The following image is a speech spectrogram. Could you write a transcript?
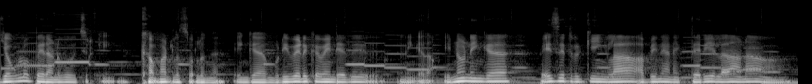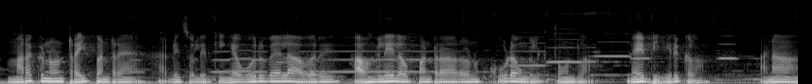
எவ்வளோ பேர் அனுபவிச்சிருக்கீங்க? கமெண்ட்டில் சொல்லுங்கள் இங்கே முடிவெடுக்க வேண்டியது நீங்கள் தான் இன்னும் நீங்கள் பேசிகிட்டு இருக்கீங்களா? அப்படின்னு எனக்கு தெரியல. ஆனால் மறக்கணும்னு ட்ரை பண்ணுறேன் அப்படின்னு சொல்லியிருக்கீங்க. ஒருவேளை அவர் அவங்களே லவ் பண்ணுறாரோன்னு கூட உங்களுக்கு தோணலாம். மேபி இருக்கலாம். ஆனால்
